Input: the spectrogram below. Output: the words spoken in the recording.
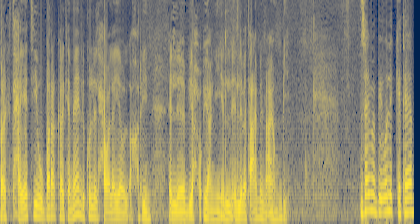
بركة حياتي وبركة كمان لكل اللي حواليا والآخرين اللي بيح... يعني اللي بتعامل معاهم بيه. زي ما بيقول الكتاب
